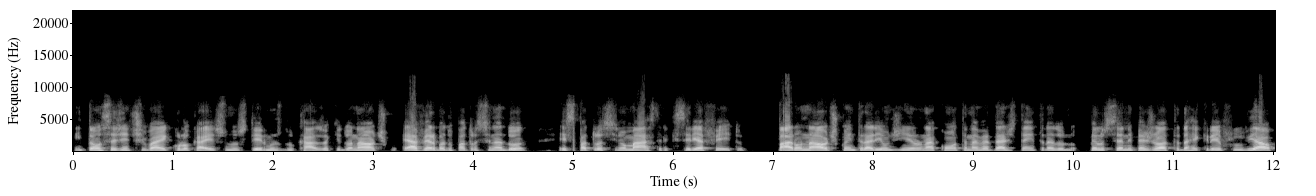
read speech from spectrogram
Então, se a gente vai colocar isso nos termos do caso aqui do Náutico, é a verba do patrocinador. Esse patrocínio master que seria feito para o Náutico, entraria um dinheiro na conta, na verdade está entrando pelo CNPJ da Recreio Fluvial,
